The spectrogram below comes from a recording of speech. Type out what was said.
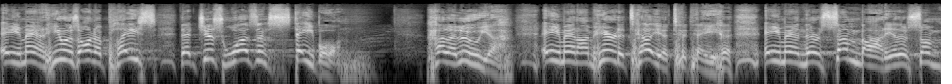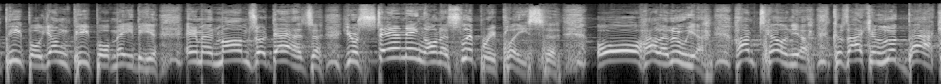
Amen. He was on a place that just wasn't stable. Hallelujah. Amen. I'm here to tell you today. Amen. There's somebody, there's some people, young people maybe. Amen. Moms or dads, you're standing on a slippery place. Oh, hallelujah. I'm telling you, because I can look back,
